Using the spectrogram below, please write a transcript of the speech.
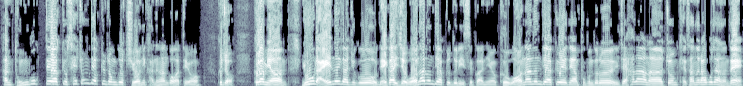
한 동국대학교, 세종대학교 정도 지원이 가능한 것 같아요. 그죠? 그러면 요 라인을 가지고 내가 이제 원하는 대학교들이 있을 거 아니에요. 그 원하는 대학교에 대한 부분들을 이제 하나하나 좀 계산을 하고자 하는데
